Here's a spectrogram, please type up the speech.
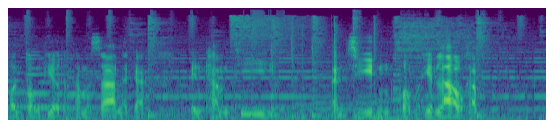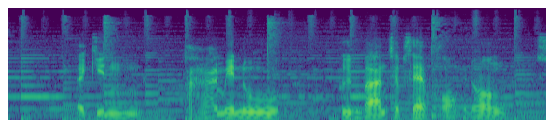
บ่อนท่องเที่ยวทางธรรมชาติแล้วก็ เป็นธรรมที่อันซีนของประเทศลาวครับ ไปกินอาหารเมนูพื้นบ้านแซ่บๆของพี่น้องส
